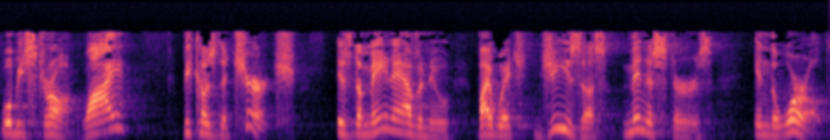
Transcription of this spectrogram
will be strong? Why? Because the church is the main avenue by which Jesus ministers in the world.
